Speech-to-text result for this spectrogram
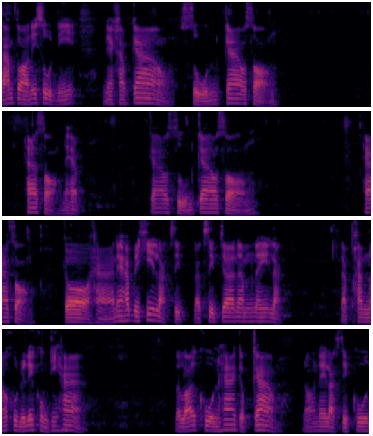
ตามต่อในสูตรนี้นะครับ 9 ห้าสองนะครับเก้าศูนย์เก้าสองห้าสองก็หานะครับไปที่หลักสิบหลักสิบจะนำในหลักหลักพันเนาะคูณด้วยเลขคงที่ห้าละร้อยคูณห้ากับเก้าเนาะในหลักสิบคูณ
